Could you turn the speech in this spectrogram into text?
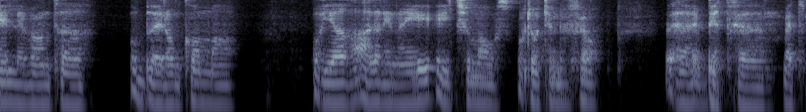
elleverantör och be dem komma och göra alla dina HMOs och då kan du få eh, bättre vet,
